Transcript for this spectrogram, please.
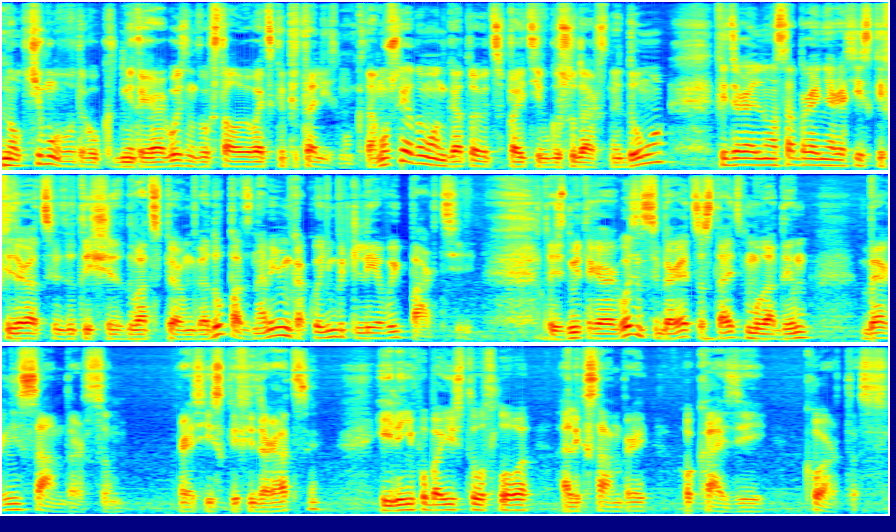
Но к чему вдруг Дмитрий Рогозин вдруг стал воевать с капитализмом? К тому, что, я думаю, он готовится пойти в Государственную Думу Федерального собрания Российской Федерации в 2021 году под знаменем какой-нибудь левой партии. То есть Дмитрий Рогозин собирается стать молодым Берни Сандерсом Российской Федерации или, не побоюсь этого слова, Александрой Оказией Кортес.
